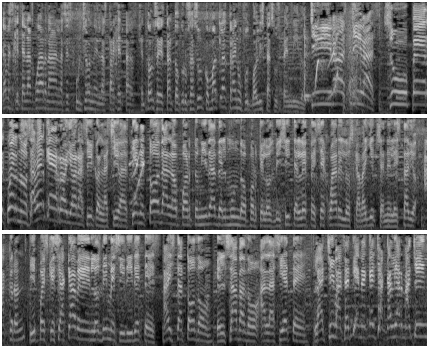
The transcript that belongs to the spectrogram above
Ya ves que te las guardan, las expulsiones, las tarjetas. Entonces, tanto Cruz Azul como Atlas traen un futbolista suspendido. Chivas, chivas, super cuernos. A ver qué rollo ahora sí con las chivas. Tiene toda la oportunidad del mundo porque los visita el FC Juárez, los caballitos en el estadio Akron. Y pues que se acaben los dimes y diretes. Ahí está todo. El sábado a las 7. La chiva se tiene que chacalear, machín.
